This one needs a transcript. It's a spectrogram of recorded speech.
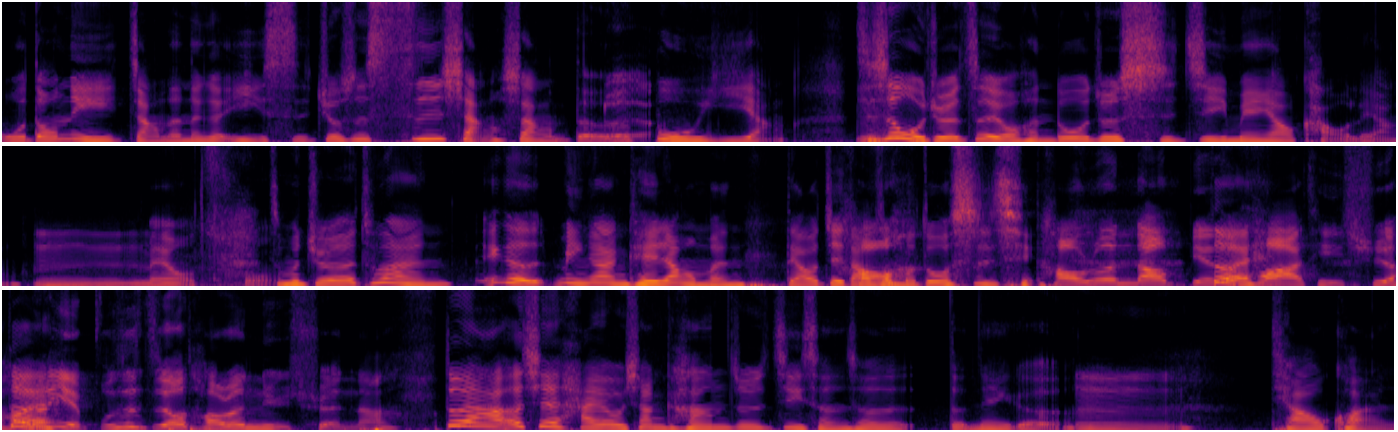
我懂你讲的那个意思，就是思想上的啊不一样。只是嗯我觉得这有很多就是实际面要考量。嗯，没有错。怎么觉得突然一个命案可以让我们 了解到这么多事情？讨论到别的话题去，好像也不是只有讨论女权呐、对啊，而且还有像刚刚就是计程车的那个嗯，条款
